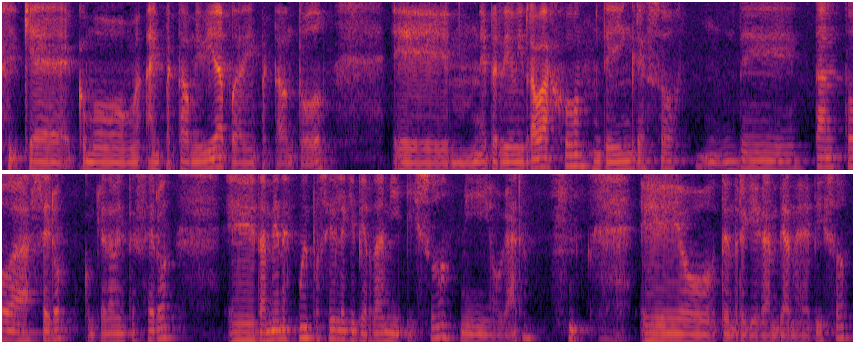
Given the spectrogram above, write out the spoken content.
que como ha impactado mi vida, pues ha impactado en todo. Eh, he perdido mi trabajo de ingresos de tanto a cero, completamente cero. Eh, también es muy posible que pierda mi piso, mi hogar, o tendré que cambiarme de piso.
